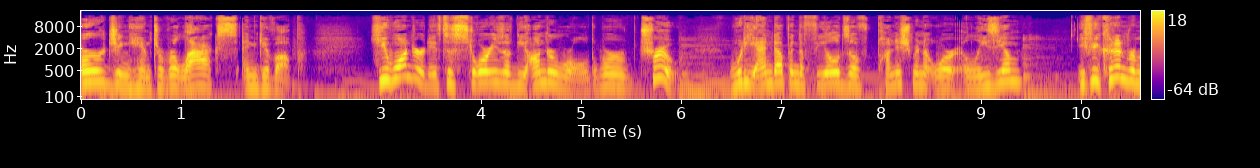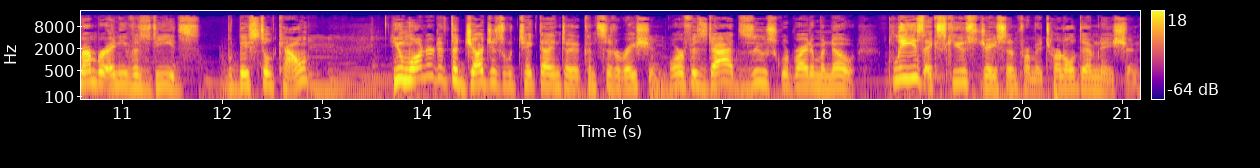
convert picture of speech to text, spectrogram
urging him to relax and give up. He wondered if the stories of the underworld were true. Would he end up in the fields of punishment or Elysium? If he couldn't remember any of his deeds, would they still count? He wondered if the judges would take that into consideration, or if his dad, Zeus, would write him a note. Please excuse Jason from eternal damnation.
